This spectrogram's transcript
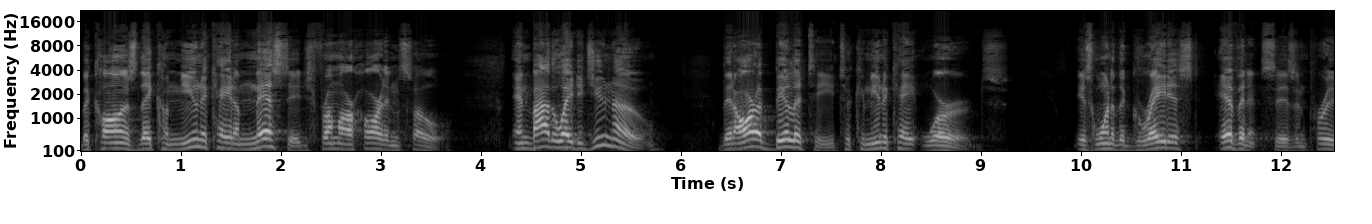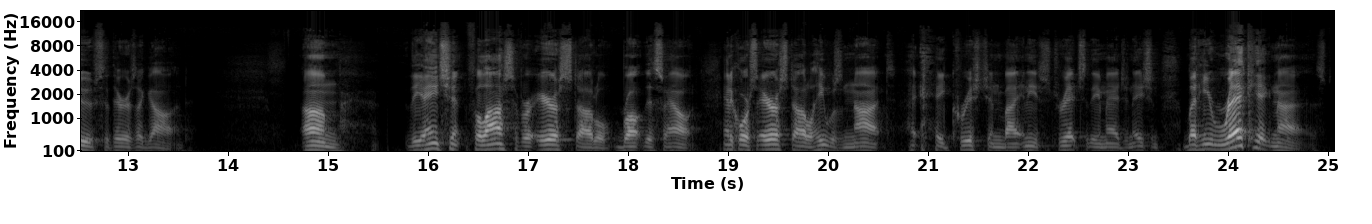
because they communicate a message from our heart and soul. And by the way, did you know that our ability to communicate words is one of the greatest evidences and proofs that there is a God? Um, the ancient philosopher Aristotle brought this out. And of course, Aristotle, he was not a Christian by any stretch of the imagination, but he recognized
